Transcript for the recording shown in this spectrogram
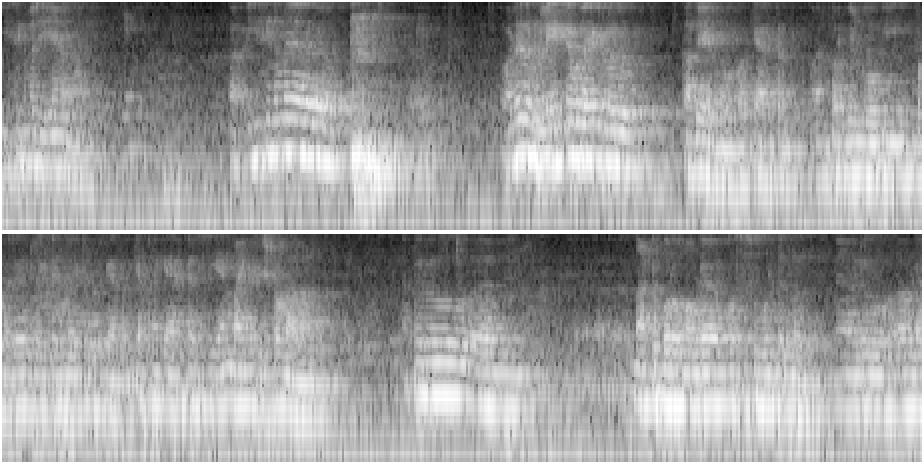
ഈ സിനിമ ചെയ്യാനാണോ? യെസ് ഈ സിനിമ വളരെ റിലേറ്റബിൾ ആയിട്ടുള്ളൊരു കഥയായിരുന്നു ആ ക്യാരക്ടർ അൻപർവിൽ ഗോപി വളരെ റിലേറ്റബിൾ ആയിട്ടുള്ള ക്യാരക്ടർ എനിക്ക് അത്ര ക്യാരക്ടേഴ്സ് ചെയ്യാൻ ഭയങ്കര ഇഷ്ടമുള്ള ആളാണ്. അപ്പോൾ ഒരു നാട്ടുപുറവും അവിടെ കുറച്ച് സുഹൃത്തുക്കളും ഒരു അവിടെ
